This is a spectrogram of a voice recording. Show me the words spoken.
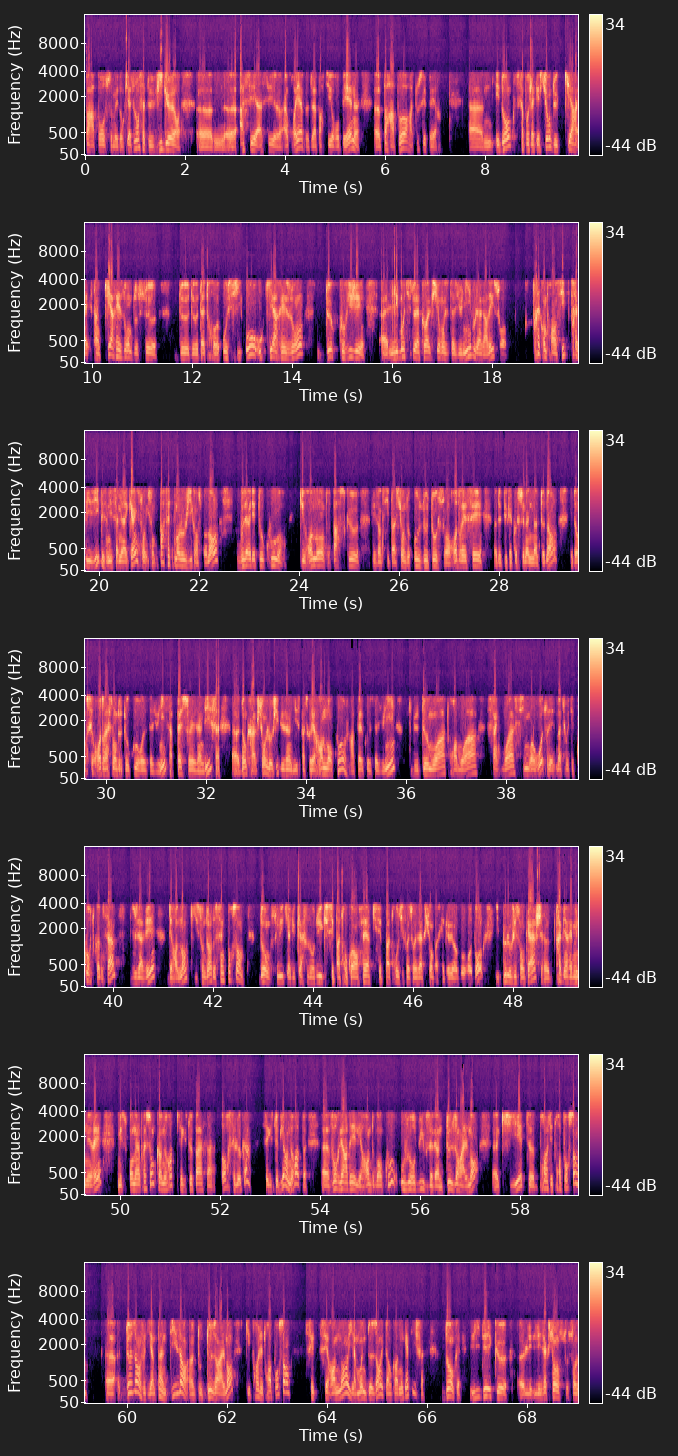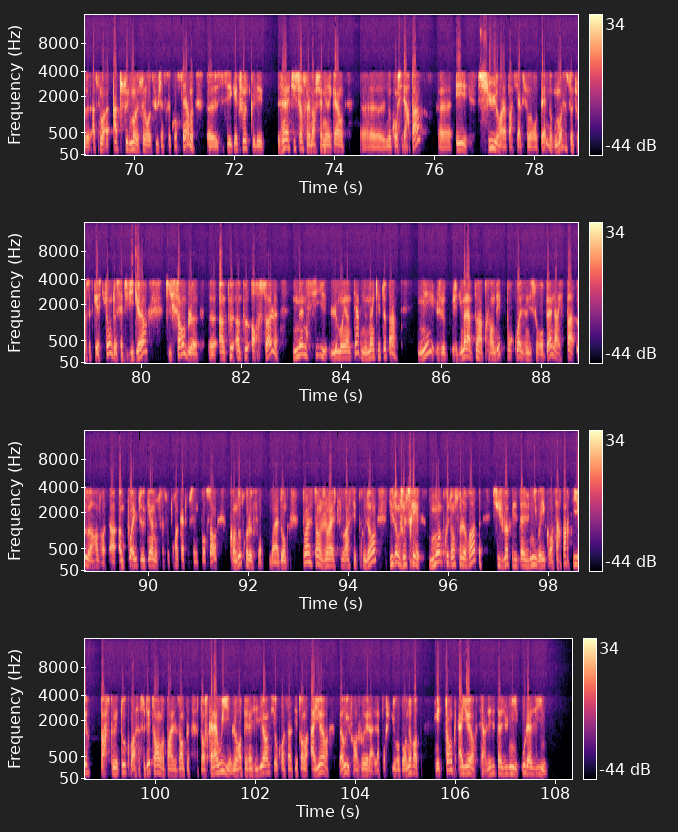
par rapport au sommet. Donc il y a toujours cette vigueur euh, euh assez assez euh, incroyable de la partie européenne par rapport à tous ses pairs. et donc ça pose la question de qui a, qui a raison de ce de d'être aussi haut ou qui a raison de corriger. les motifs de la correction aux États-Unis, vous les regardez, ils sont très compréhensibles, très lisibles. Les indices américains, ils sont, ils sont parfaitement logiques en ce moment. Vous avez des taux courts qui remonte parce que les anticipations de hausse de taux sont redressées euh, depuis quelques semaines maintenant. Et donc, ces redressements de taux courts aux États-Unis, ça pèse sur les indices. Euh, donc, réaction logique des indices. Parce que les rendements courts, je rappelle qu'aux États-Unis, de deux mois, trois mois, cinq mois, six mois ou autre, sur des maturités courtes comme ça, vous avez des rendements qui sont dehors de 5%. Donc, celui qui a du cash aujourd'hui, qui sait pas trop quoi en faire, qui sait pas trop s'il faut être sur les actions parce qu'il a eu un beau rebond, il peut loger son cash, euh, très bien rémunéré. Mais on a l'impression qu'en Europe, ça n'existe pas, ça. Or, c'est le cas ça existe bien en Europe. Euh, vous regardez les rendements courts, aujourd'hui vous avez un 2 ans allemand euh, qui est euh, proche des 3%. deux ans, je dis, un pas un 10 ans, un taux 2 ans allemand qui est proche des 3%. Ces, ces rendements, il y a moins de deux ans, étaient encore négatifs. Donc, l'idée que les, les, actions sont absolument, absolument, le seul refuge à très court terme, c'est quelque chose que les investisseurs sur le marché américain ne considèrent pas. et sur la partie action européenne. Donc moi, ça soit toujours cette question de cette vigueur qui semble euh, un peu un peu hors sol, même si le moyen terme ne m'inquiète pas. Mais j'ai du mal à peu appréhender pourquoi les indices européens n'arrivent pas, eux, à rendre un, poil de gain, ne serait-ce que 3, 4 ou 5% quand d'autres le font. Voilà, donc pour l'instant, je reste toujours assez prudent. Disons que je serai moins prudent sur l'Europe si je vois que les États-Unis, vous voyez, commencent à repartir, parce que les taux commencent à se détendre, par exemple. Dans ce cas-là, oui, l'Europe est résiliente. Si on commence à se détendre ailleurs, bah oui, il faudra jouer la, la poursuite du rebond en Europe. Mais tant qu'ailleurs, c'est-à-dire les États-Unis ou l'Asie,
